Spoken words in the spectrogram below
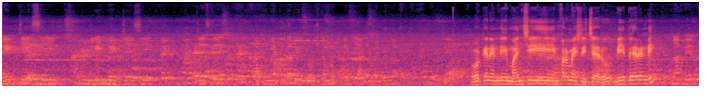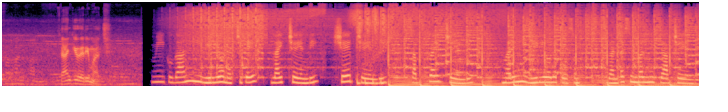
diet చేసి క్లీన్ డైట్ చేసి చేస్తే ఆటోమేటిక్గా మీకు స్టమక్ పెట్టి ఆటోమేటిక్గా ఓకేనండి మంచి ఇన్ఫర్మేషన్ ఇచ్చారు. మీ పేరండి? థ్యాంక్ యూ వెరీ మచ్ మీకు గాని ఈ వీడియో నచ్చితే లైక్ చేయండి షేర్ చేయండి సబ్స్క్రైబ్ చేయండి. మరిన్ని వీడియోల కోసం గంట సింబల్ని ట్యాప్ చేయండి.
